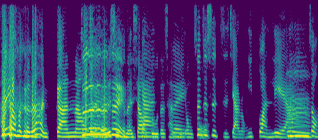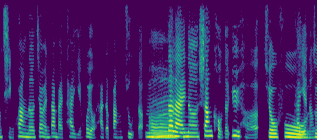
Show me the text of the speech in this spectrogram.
还有可能很干呐、对对对对对很些可能消毒的产品用多，甚至是指甲容易断裂啊，嗯这种情况呢，胶原蛋白肽也会有它的帮助的。嗯再来呢，伤口的愈合，修复，它也能够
